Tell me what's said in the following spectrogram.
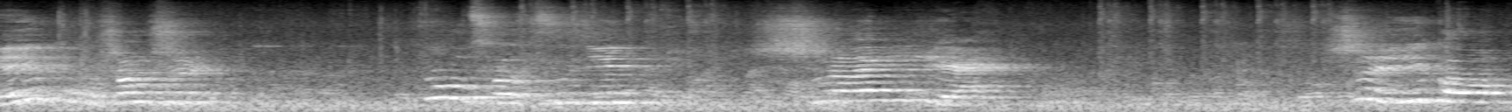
A 股上市，注册资金十二亿元，是一个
